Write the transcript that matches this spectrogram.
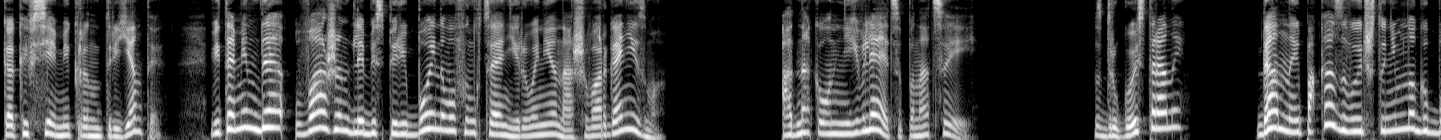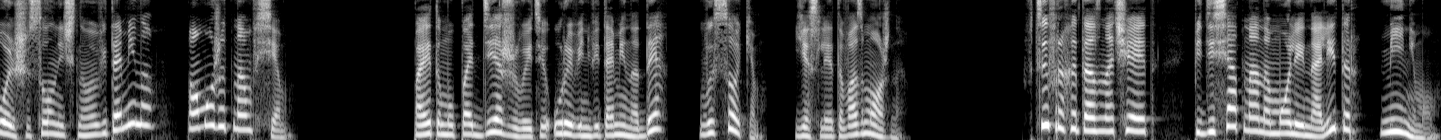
Как и все микронутриенты, витамин D важен для бесперебойного функционирования нашего организма. Однако он не является панацеей. С другой стороны, данные показывают, что немного больше солнечного витамина поможет нам всем. Поэтому поддерживайте уровень витамина D высоким, если это возможно. В цифрах это означает 50 наномолей на литр минимум.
